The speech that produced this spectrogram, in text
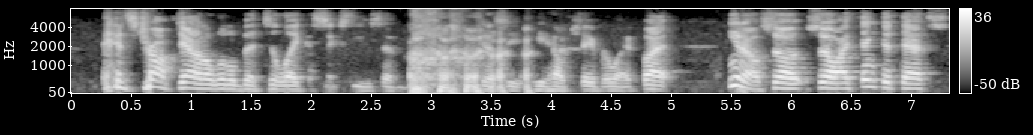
it's dropped down a little bit to like a 60 to 70 because he, he helped save her life. But, you know, so so I think that that's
